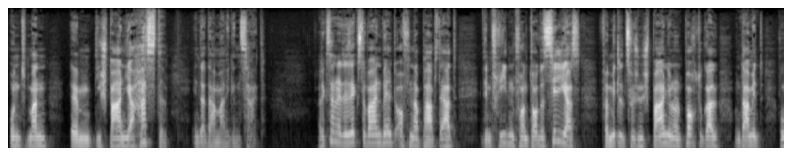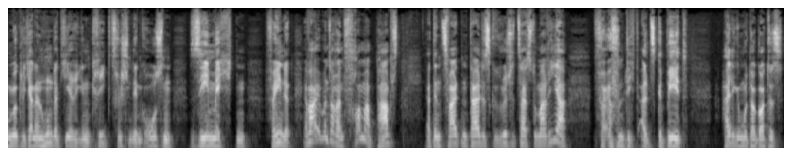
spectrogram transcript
und man ähm, die Spanier hasste in der damaligen Zeit. Alexander VI. war ein weltoffener Papst. Er hat den Frieden von Tordesillas vermittelt zwischen Spanien und Portugal und damit womöglich einen hundertjährigen Krieg zwischen den großen Seemächten verhindert. Er war übrigens auch ein frommer Papst. Er hat den zweiten Teil des Gegrüßet seist du Maria veröffentlicht als Gebet. Heilige Mutter Gottes,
